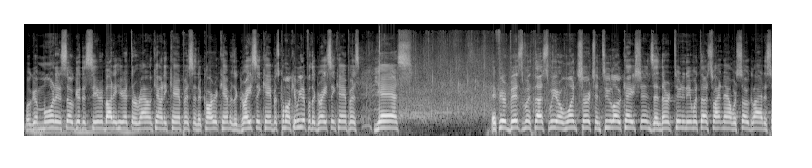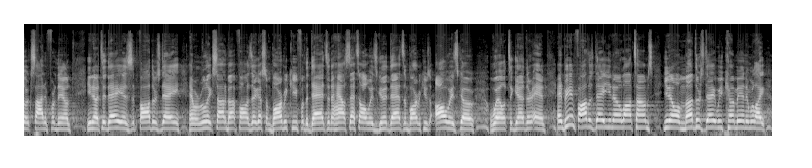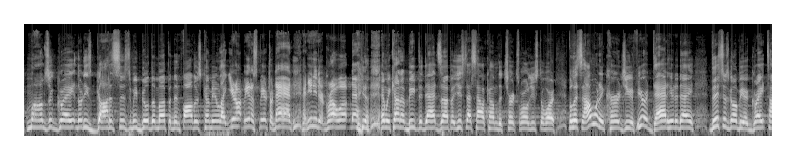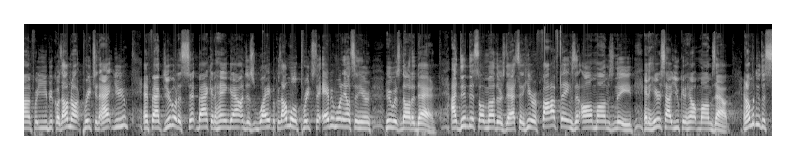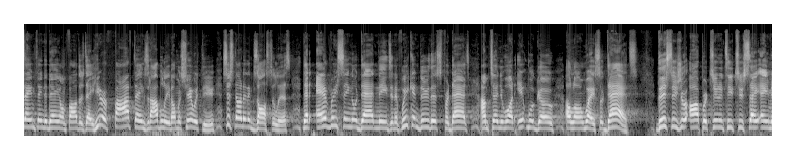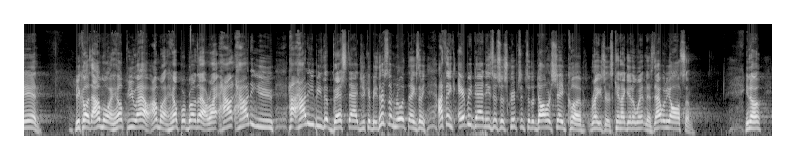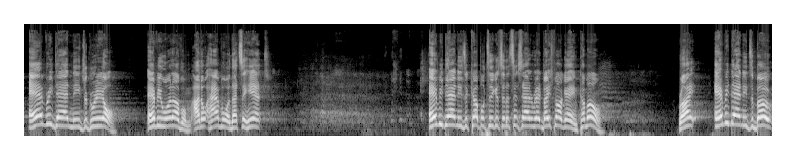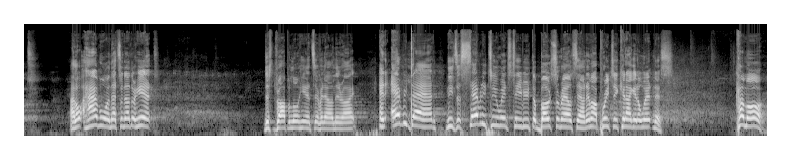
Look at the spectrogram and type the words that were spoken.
Well, good morning. It's so good to see everybody here at the Round County campus and the Carter campus, the Grayson campus. Come on, can we get it for the Grayson campus? Yes. If you're visiting with us, we are one church in two locations, and they're tuning in with us right now. We're so glad and so excited for them. You know, today is Father's Day, and we're really excited about Father's Day. We got some barbecue for the dads in the house. That's always good. Dads and barbecues always go well together. And and being Father's Day, you know, a lot of times, you know, on Mother's Day, we come in and we're like, moms are great, and they're these goddesses, and we build them up, and then fathers come in, we're like, you're not being a spiritual dad, and you need to grow up, dad. and we kind of beat the dads up. And just that's how come the church world used to work. But listen, I want to encourage you, if you're a dad here today, this is going to be a great time for you because I'm not preaching at you. In fact, you're going to sit back and hang out and just wait because I'm going to preach to everyone else in here who is not a dad. I did this on Mother's Day. I said, here are five things that all moms need, and here's how you can help moms out. And I'm going to do the same thing today on Father's Day. Here are five things that I believe I'm going to share with you. It's just not an exhaustive list that every single dad needs. And if we can do this for dads, I'm telling you what, it will go a long way. So, dads, this is your opportunity to say amen because I'm going to help you out. I'm going to help a brother out, right? How, how, do you, how, how do you be the best dad you can be? There's some real things. I mean, I think every dad needs a subscription to the Dollar Shave Club razors. Can I get a witness? That would be awesome. You know, every dad needs a grill. Every one of them. I don't have one. That's a hint. Every dad needs a couple tickets to the Cincinnati Red baseball game. Come on. Right? Every dad needs a boat. I don't have one. That's another hint. Just dropping little hints every now and then, right? And every dad needs a 72 inch TV with the Bose surround sound. Am I preaching? Can I get a witness? Come on.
